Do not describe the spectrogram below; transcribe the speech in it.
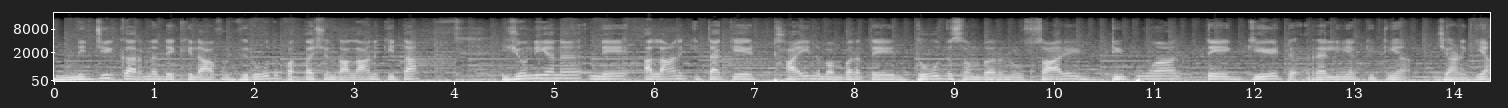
ਨਿੱਜੀਕਰਨ ਦੇ ਖਿਲਾਫ ਵਿਰੋਧ ਪ੍ਰਦਰਸ਼ਨ ਦਾ ਐਲਾਨ ਕੀਤਾ। ਯੂਨੀਅਨ ਨੇ ਐਲਾਨ ਕੀਤਾ ਕਿ 28 ਨਵੰਬਰ ਅਤੇ 2 ਦਸੰਬਰ ਨੂੰ ਸਾਰੇ ਡਿਪੂਆਂ ਤੇ ਗੇਟ ਰੈਲੀਆਂ ਕੀਤੀਆਂ ਜਾਣਗੀਆਂ।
